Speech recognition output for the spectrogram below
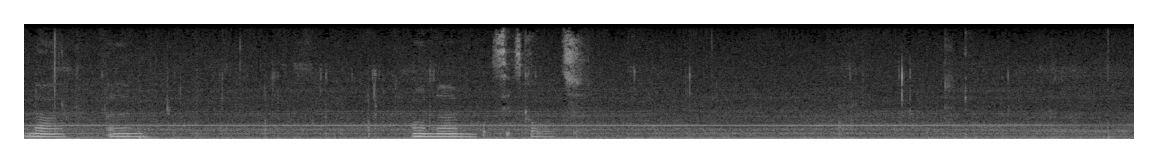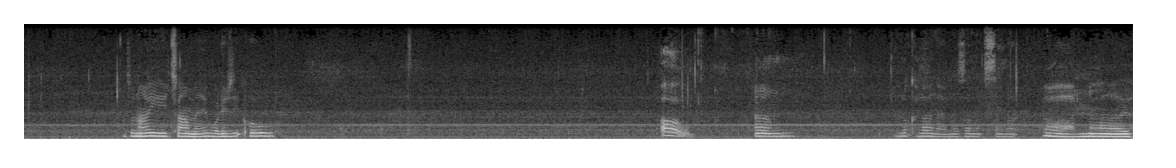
No. Um. On um, what's it called? I don't know. You tell me. What is it called? Oh. Um. I'm looking on Amazon at something. Oh no.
